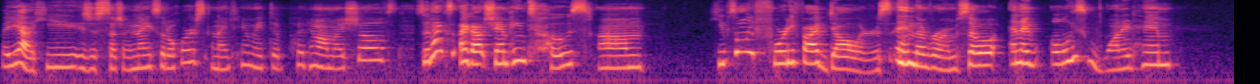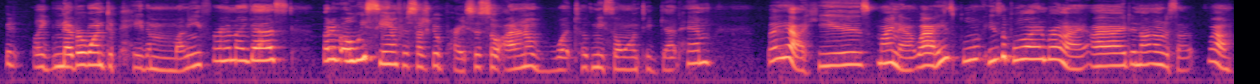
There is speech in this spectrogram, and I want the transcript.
but yeah, he is just such a nice little horse, and I can't wait to put him on my shelves. So next, I got Champagne Toast. Um, he was only $45 in the room. So, and I've always wanted him, but like never wanted to pay the money for him, I guess. But I've always seen him for such good prices, so I don't know what took me so long to get him. But yeah, he is mine now. Wow, he's blue. He's a blue eye and brown eye. I, I did not notice that. Wow.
